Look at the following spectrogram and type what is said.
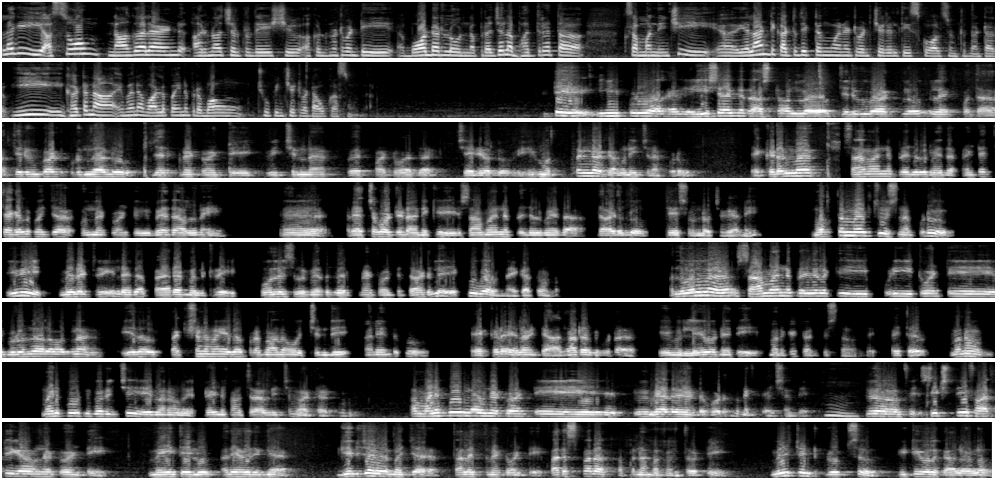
అలాగే ఈ అస్సోం నాగాలాండ్ అరుణాచల్ ప్రదేశ్ అక్కడ ఉన్నటువంటి బార్డర్లో ఉన్న ప్రజల భద్రత సంబంధించి ఎలాంటి కట్టుదిట్టమైనటువంటి చర్యలు తీసుకోవాల్సి ఉంటుందంటారు? ఈ ఘటన ఏమైనా వాళ్ళపైన ప్రభావం చూపించేటువంటి అవకాశం ఉందా? అంటే ఇప్పుడు ఈశాన్య రాష్ట్రాల్లో తిరుగుబాట్లు లేకపోతే తిరుగుబాటు బృందాలు జరిపినటువంటి విచ్ఛిన్న వేర్పాటువాద చర్యలు ఇవి మొత్తంగా గమనించినప్పుడు ఎక్కడన్నా సామాన్య ప్రజల మీద అంటే తెగల మధ్య ఉన్నటువంటి విభేదాలని రెచ్చగొట్టడానికి సామాన్య ప్రజల మీద దాడులు చేసి ఉండొచ్చు కానీ మొత్తం మీద చూసినప్పుడు ఇవి మిలిటరీ లేదా పారామిలిటరీ పోలీసుల మీద జరిపినటువంటి దాడులే ఎక్కువగా ఉన్నాయి గతంలో. అందువలన సామాన్య ప్రజలకి ఇప్పుడు ఇటువంటి బృందాల వలన ఏదో తక్షణమే ఏదో ప్రమాదం వచ్చింది అనేందుకు ఎక్కడ ఎలాంటి ఆధారాలు కూడా ఏమి లేవు అనేది మనకి కనిపిస్తా ఉంది. అయితే మనం మణిపూర్ గురించి మనం రెండు సంవత్సరాల నుంచి మాట్లాడుకున్నాం ఆ మణిపూర్లో ఉన్నటువంటి విభేదం ఏంటో కూడా మనకు తెలిసిందే. సిక్స్టీ ఫార్టీగా ఉన్నటువంటి మేతేలు అదేవిధంగా గిరిజనుల మధ్య తలెత్తినటువంటి పరస్పర అపనమ్మకంతో మిలిటెంట్ గ్రూప్స్ ఇటీవల కాలంలో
